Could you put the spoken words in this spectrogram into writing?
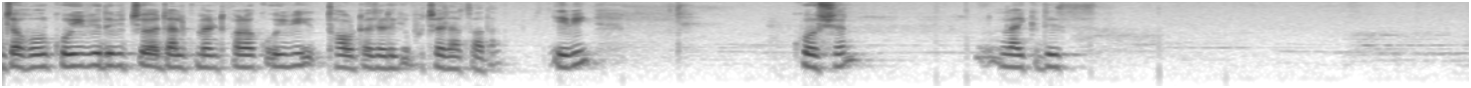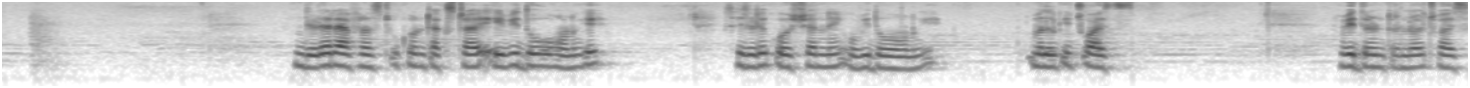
ਜਾਂ ਹੋਰ ਕੋਈ ਵੀ ਉਹਦੇ ਵਿੱਚ ਡਿਵੈਲਪਮੈਂਟ ਵਾਲਾ ਕੋਈ ਵੀ ਥਾਟ ਹੈ ਜਿਹੜੇ ਕਿ ਪੁੱਛਿਆ ਜਾ ਸਕਦਾ। ਇਹ ਵੀ ਕੁਐਸਚਨ ਲਾਈਕ ਦਿਸ ਜਿਹੜਾ ਰੈਫਰੈਂਸ ਟੂ ਕੰਟੈਕਸਟ ਹੈ ਇਹ ਵੀ ਦੋ ਆਉਣਗੇ। ਤੇ ਜਿਹੜੇ ਕੁਐਸਚਨ ਨੇ, ਉਹ ਵੀ ਦੋ ਆਉਣਗੇ। ਮਤਲਬ ਕਿ ਚੁਆਇਸ ਵਿਦ ਇੰਟਰਨਲ ਚੁਆਇਸ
